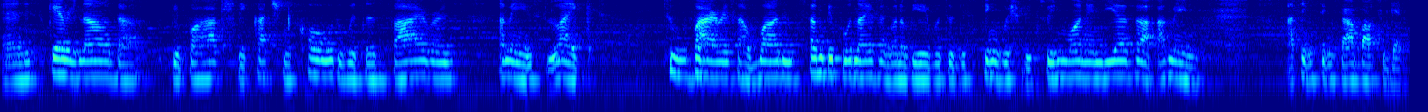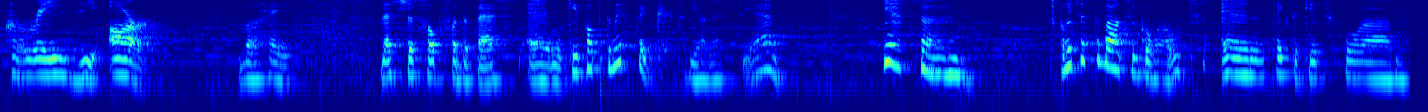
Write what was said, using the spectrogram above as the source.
and it's scary now that people are actually catching cold with the virus. I mean, it's like two viruses at once. Some people not even gonna be able to distinguish between one and the other. I mean, I think things are about to get crazy. Or, but hey, let's just hope for the best and keep optimistic. To be honest, yeah. Yes. Um, we're just about to go out and take the kids for um,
